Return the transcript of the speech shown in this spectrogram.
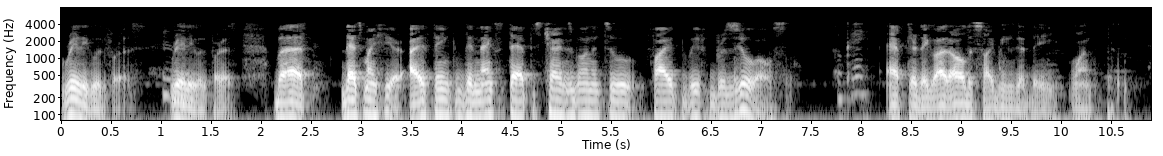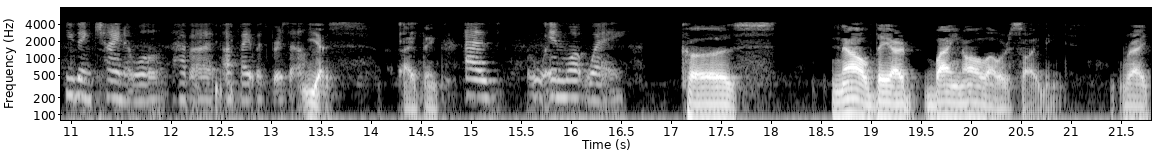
really good for us. Mm-hmm. Really good for us. But that's my fear. I think the next step is China is going to fight with Brazil also Okay. after they got all the soybeans that they want. To. You think China will have a, a fight with Brazil? Yes, I think As in what way? because now they are buying all our soybeans, right?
